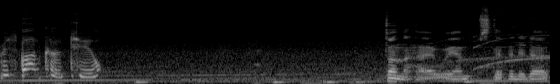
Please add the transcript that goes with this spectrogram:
Respond code 2. It's on the highway. I'm stepping it up.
